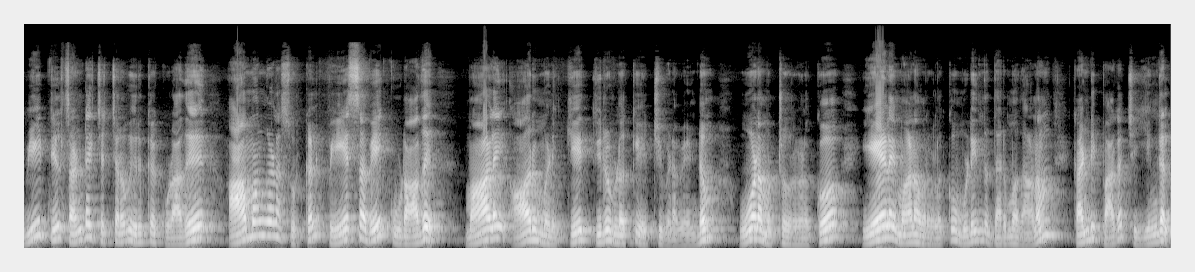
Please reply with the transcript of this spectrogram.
வீட்டில் சண்டை சச்சரவு இருக்கக்கூடாது. ஆமங்கல சொற்கள் பேசவே கூடாது. மாலை ஆறு மணிக்கு திருவிளக்கு ஏற்றிவிட வேண்டும். ஊனமுற்றவர்களுக்கோ ஏழை மாணவர்களுக்கோ முடிந்த தர்மதானம் கண்டிப்பாக செய்யுங்கள்.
